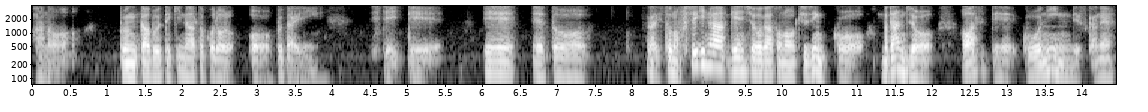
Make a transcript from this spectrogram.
あの、文化部的なところを舞台にしていて、で、えっ、と、その不思議な現象がその主人公、まあ、男女合わせて5人ですかね。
